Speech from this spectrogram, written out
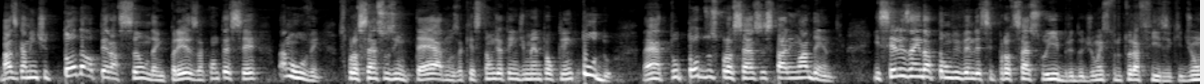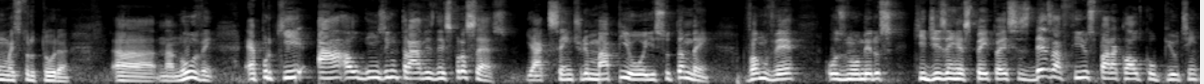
basicamente toda a operação da empresa acontecer na nuvem. Os processos internos, a questão de atendimento ao cliente, tudo. Né? Todos os processos estarem lá dentro. E se eles ainda estão vivendo esse processo híbrido de uma estrutura física e de uma estrutura uh, na nuvem, é porque há alguns entraves nesse processo. E a Accenture mapeou isso também. Vamos ver os números que dizem respeito a esses desafios para cloud computing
